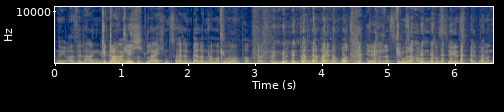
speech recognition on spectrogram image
Nee, also wir lagen, Gedanklich? Wir lagen zur gleichen Zeit im Bett und haben uns Genau. noch einen Podcast angehört und dann dabei noch WhatsApp. Ja, also das genau. muss auch ein lustiges, wenn man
